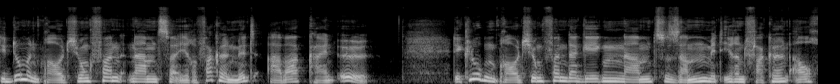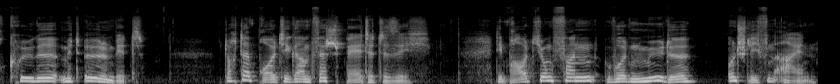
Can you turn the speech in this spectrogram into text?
Die dummen Brautjungfern nahmen zwar ihre Fackeln mit, aber kein Öl. Die klugen Brautjungfern dagegen nahmen zusammen mit ihren Fackeln auch Krüge mit Öl mit. Doch der Bräutigam verspätete sich. Die Brautjungfern wurden müde und schliefen ein.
